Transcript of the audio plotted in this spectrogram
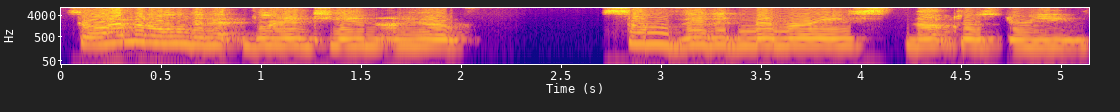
So I'm an old Atlantean. I have some vivid memories, not just dreams,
